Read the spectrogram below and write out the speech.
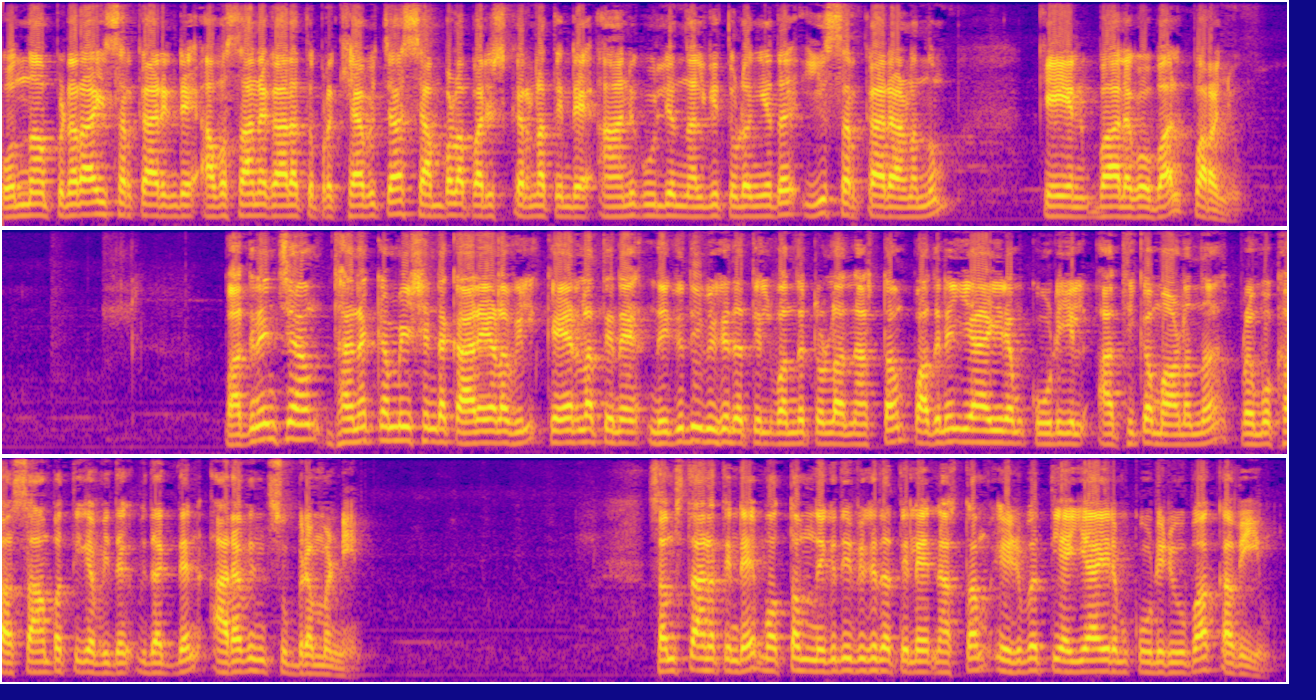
ഒന്നാം പിണറായി സർക്കാരിന്റെ അവസാന കാലത്ത് പ്രഖ്യാപിച്ച ശമ്പള പരിഷ്കരണത്തിന്റെ ആനുകൂല്യം നൽകി തുടങ്ങിയത് ഈ സർക്കാരാണെന്നും കെ എൻ ബാലഗോപാൽ പറഞ്ഞു. പതിനഞ്ചാം ധനക്കമ്മീഷന്റെ കാലയളവിൽ കേരളത്തിന് നികുതി വിഹിതത്തിൽ വന്നിട്ടുള്ള നഷ്ടം പതിനയ്യായിരം കോടിയിൽ അധികമാണെന്ന് പ്രമുഖ സാമ്പത്തിക വിദഗ്ധൻ അരവിന്ദ് സുബ്രഹ്മണ്യൻ. സംസ്ഥാനത്തിന്റെ മൊത്തം നികുതി വിഹിതത്തിലെ നഷ്ടം എഴുപത്തി അയ്യായിരം കോടി രൂപ കവിയും.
